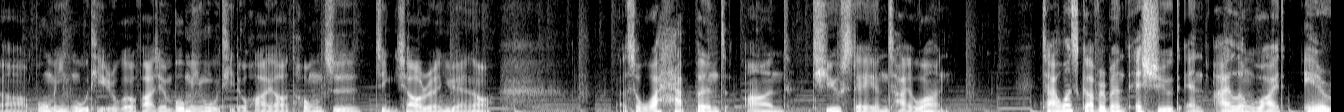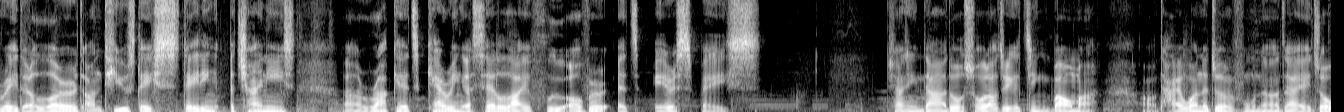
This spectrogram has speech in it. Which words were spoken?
啊，不明物体。如果有发现不明物体的话，要通知警消人员哦。So what happened on Tuesday in Taiwan? Taiwan's government issued an island-wide air raid alert on Tuesday, stating a Chinese a rocket carrying a satellite flew over its airspace。相信大家都有收到这个警报嘛？哦，台湾的政府呢，在周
